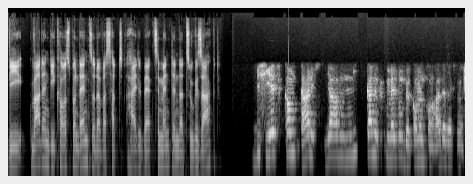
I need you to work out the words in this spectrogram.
wie war denn die Korrespondenz oder was hat Heidelberg Zement denn dazu gesagt? Bis jetzt kommt gar nichts. Wir haben nie keine Rückmeldung bekommen von Heidelberg Zement.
